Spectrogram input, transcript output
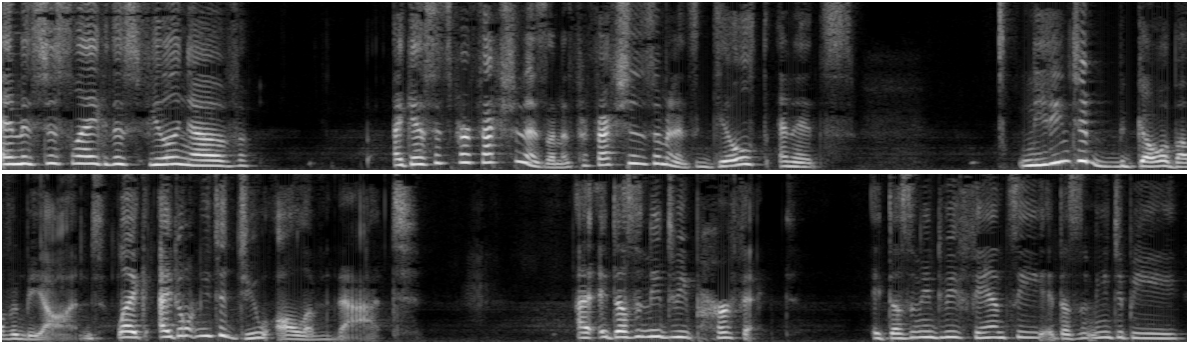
And it's just like this feeling of, I guess it's perfectionism. It's perfectionism and it's guilt and it's needing to go above and beyond. Like, I don't need to do all of that. I, it doesn't need to be perfect. It doesn't need to be fancy. It doesn't need to be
